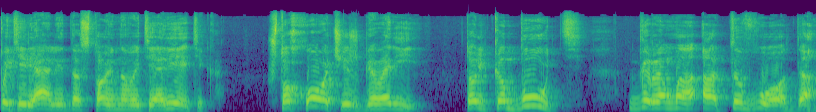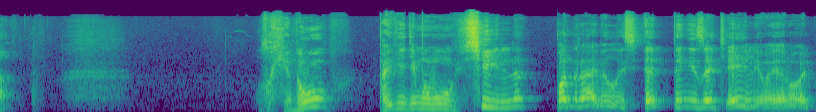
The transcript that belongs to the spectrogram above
потеряли достойного теоретика. Что хочешь, говори, только будь громоотводом. Лухину по-видимому, сильно понравилась эта незатейливая роль.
